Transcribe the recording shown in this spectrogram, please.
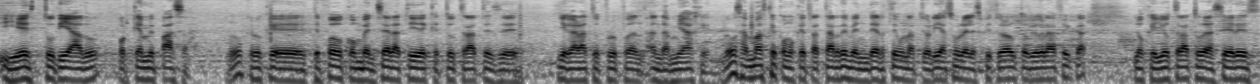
y he estudiado por qué me pasa, ¿no? Creo que te puedo convencer a ti de que tú trates de llegar a tu propio andamiaje, ¿no? O sea, más que como que tratar de venderte una teoría sobre la escritura autobiográfica, lo que yo trato de hacer es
